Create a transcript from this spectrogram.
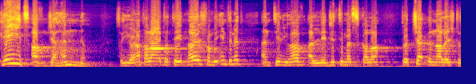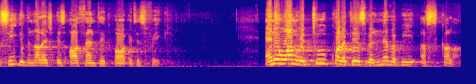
gates of Jahannam. So you are not allowed to take knowledge from the internet until you have a legitimate scholar to check the knowledge to see if the knowledge is authentic or it is fake. Anyone with two qualities will never be a scholar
